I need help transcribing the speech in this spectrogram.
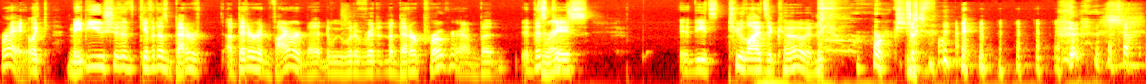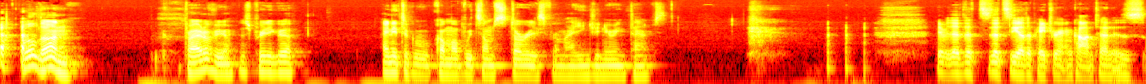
Right. Like maybe you should have given us better a better environment and we would have written a better program. But in this Correct. case, it needs two lines of code. Works just fine. well done. Proud of you. It's pretty good. I need to come up with some stories from my engineering times. Yeah, that- that's that's the other Patreon content is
